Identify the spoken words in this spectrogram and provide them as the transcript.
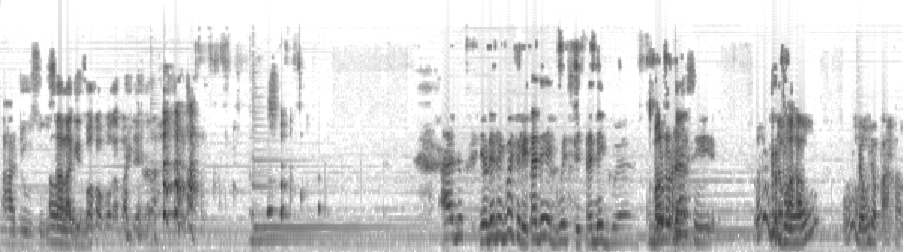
aduh susah Oh, lagi iya. kok ngomong apa dia Aduh, ya udah deh gue cerita deh, gue cerita deh gue. Gue pernah udah- sih. Udah, udah paham? dong. Udah udah paham.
